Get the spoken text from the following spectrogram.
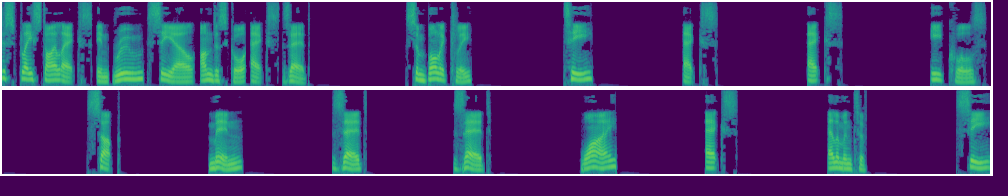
display style x in room cl underscore x z. Symbolically, t x x equals sup min z z y x element of c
